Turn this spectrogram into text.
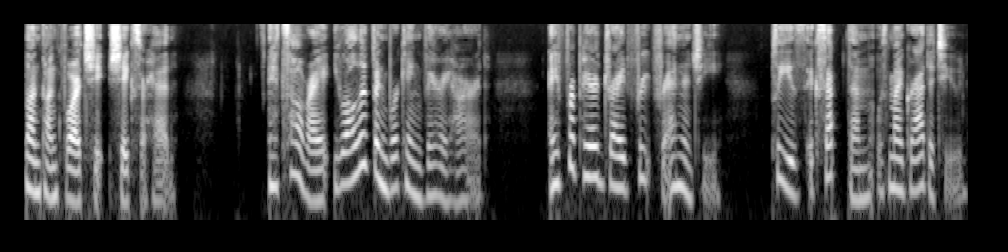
Lan Pengfu sh- shakes her head. It's all right. You all have been working very hard. I've prepared dried fruit for energy. Please accept them with my gratitude.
